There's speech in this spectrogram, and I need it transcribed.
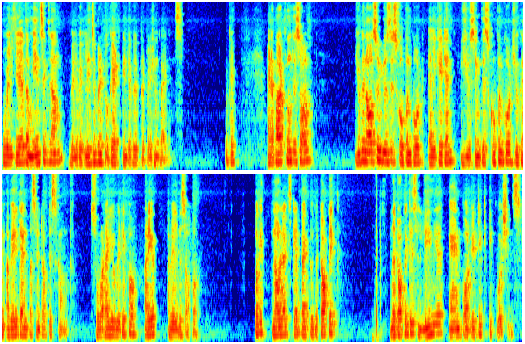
who will clear the mains exam will be eligible to get interview preparation guidance okay? And apart from this all you can also use this coupon code LK10. Using this coupon code, you can avail 10% of discount. So what are you waiting for? Hurry up, avail this offer. Okay, now let's get back to the topic. The topic is linear and quadratic equations.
